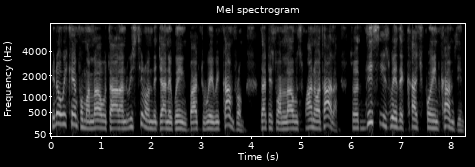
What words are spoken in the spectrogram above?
You know, we came from Allah Ta'ala and we're still on the journey going back to where we come from. That is to Allah subhanahu wa ta'ala. So this is where the catch point comes in.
